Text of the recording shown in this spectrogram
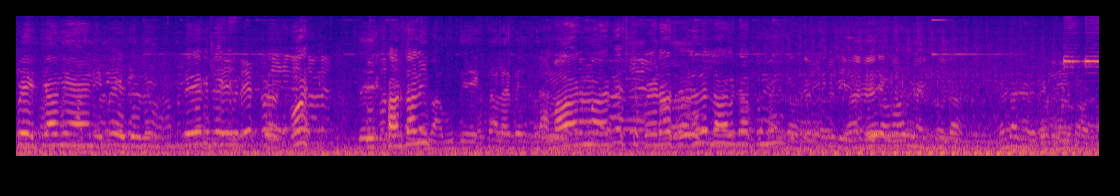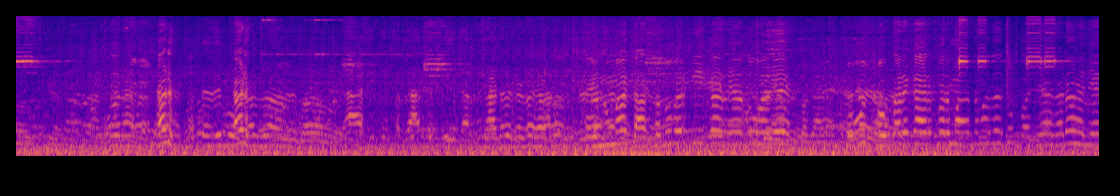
ਭੇਜਾਂਗੇ ਐ ਨਹੀਂ ਭੇਜਦੇ। ਦੇਖ ਦੇਖ। ਓਏ ਦੇਖ ਖੜਦਾ ਨਹੀਂ? ਬਾਬੂ ਦੇਖਦਾ ਲੈ ਮਾਰ ਮਾਰ ਕੇ ਚਪੇੜਾ ਸਾਰੇ ਦੇ ਲਾਲ ਕਰ ਤੂੰ। ਤੈਨੂੰ ਮੈਂ ਦੱਸ ਦੂੰ ਫਿਰ ਕੀ ਕਰ ਰਿਹਾ ਤੂੰ ਹਜੇ? ਤੂੰ ਠੋਕਰ ਕਰ ਪਰਮਾਤਮਾ ਦਾ, ਤੂੰ ਬਚਿਆ ਖੜਾ ਹਜੇ।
